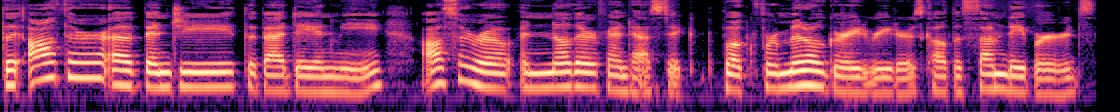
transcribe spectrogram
the author of Benji, The Bad Day and Me also wrote another fantastic book for middle grade readers called The Someday Birds.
